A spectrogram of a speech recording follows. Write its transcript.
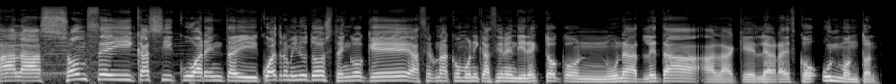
A las 11 y casi 44 minutos tengo que hacer una comunicación en directo con una atleta a la que le agradezco un montón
